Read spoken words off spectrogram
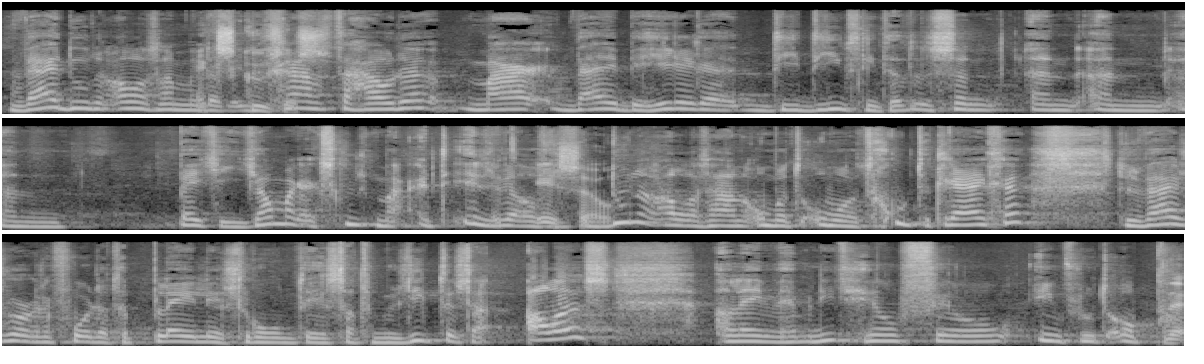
wij doen er alles aan om dat in de gaten te houden. Maar wij beheren die dienst niet. Dat is een, een, een, een beetje jammer excuus, maar het is wel is zo. We doen er alles aan om het, om het goed te krijgen. Dus wij zorgen ervoor dat de playlist rond is, dat de muziek tussen alles. Alleen we hebben niet heel veel invloed op Nee.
